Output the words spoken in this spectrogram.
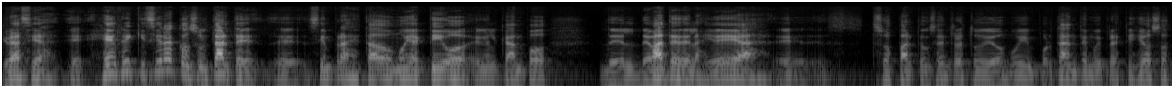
Gracias. Eh, Henry, quisiera consultarte, siempre has estado muy activo en el campo del debate de las ideas, sos parte de un centro de estudios muy importante, muy prestigioso.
